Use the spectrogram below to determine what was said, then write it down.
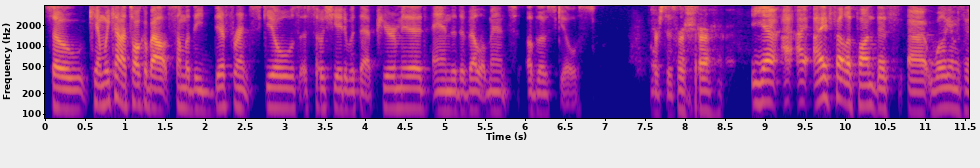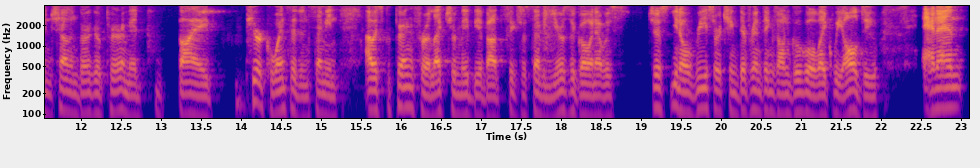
So, can we kind of talk about some of the different skills associated with that pyramid and the development of those skills or systems? For sure. Yeah, I, I fell upon this uh, Williams and Shellenberger pyramid by pure coincidence. I mean, I was preparing for a lecture maybe about six or seven years ago, and I was just you know researching different things on Google like we all do, and then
